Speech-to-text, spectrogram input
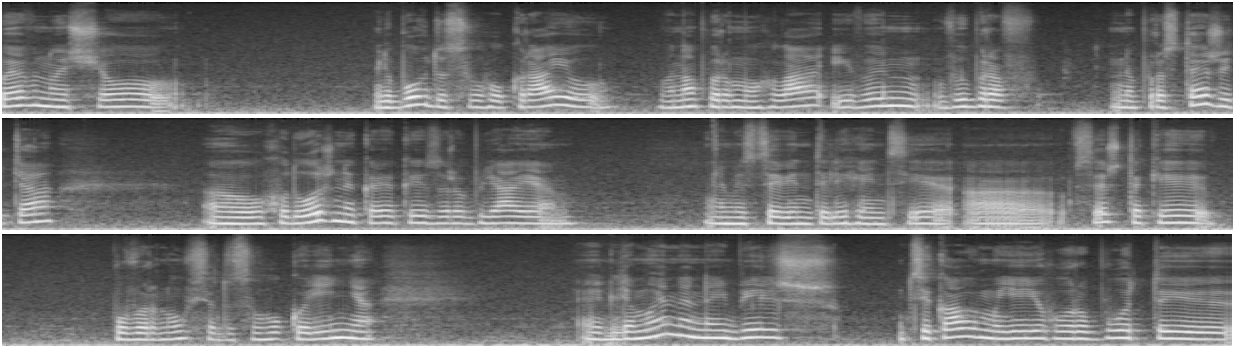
певно, що любов до свого краю вона перемогла, і він вибрав непросте життя е, художника, який заробляє на місцевій інтелігенції, а все ж таки повернувся до свого коріння. Е, Для мене найбільш цікавими є його роботи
